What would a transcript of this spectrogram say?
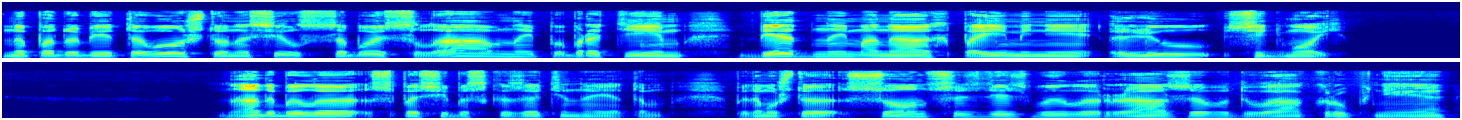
наподобие того, что носил с собой славный побратим, бедный монах по имени Лю Седьмой. Надо было спасибо сказать и на этом, потому что солнце здесь было раза в два крупнее,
